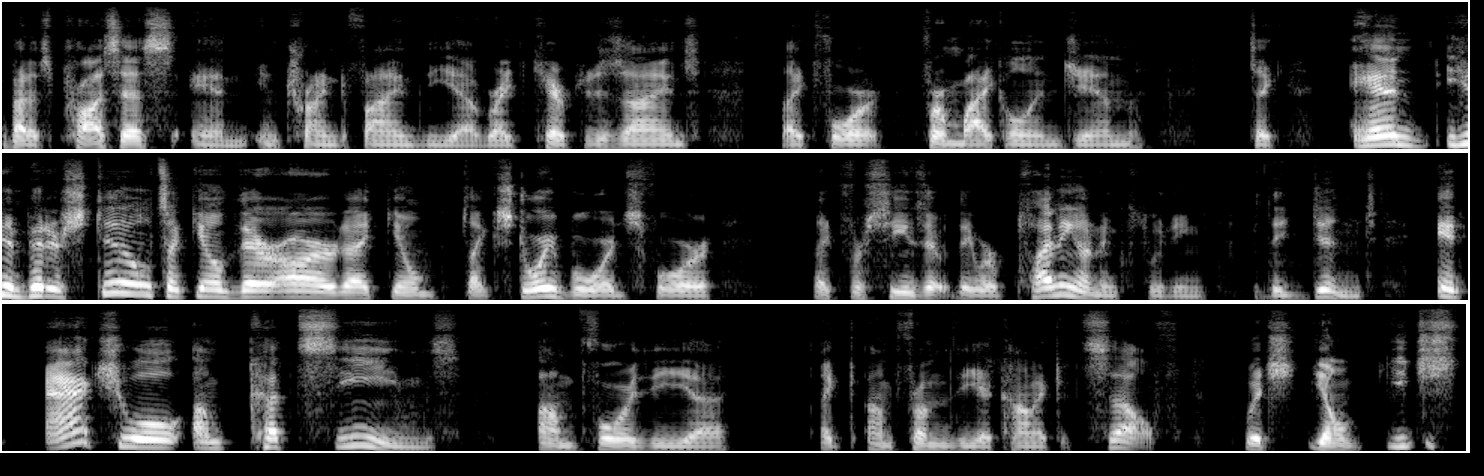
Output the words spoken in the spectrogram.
about his process, and in trying to find the uh, right character designs, like for for Michael and Jim. It's like, and even better still, it's like you know there are like you know like storyboards for like for scenes that they were planning on including, but they didn't. And actual um cut scenes um for the uh like um from the uh, comic itself, which you know you just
